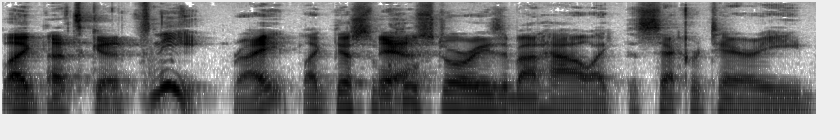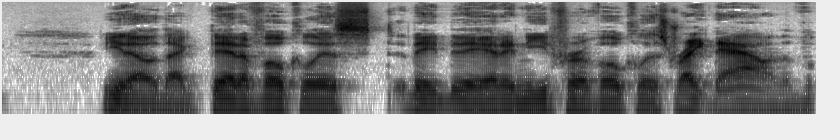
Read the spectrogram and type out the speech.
Like that's good. it's neat, right? Like there's some Yeah. cool stories about how like the secretary, you know, like they had a vocalist, they they had a need for a vocalist right now, and the,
